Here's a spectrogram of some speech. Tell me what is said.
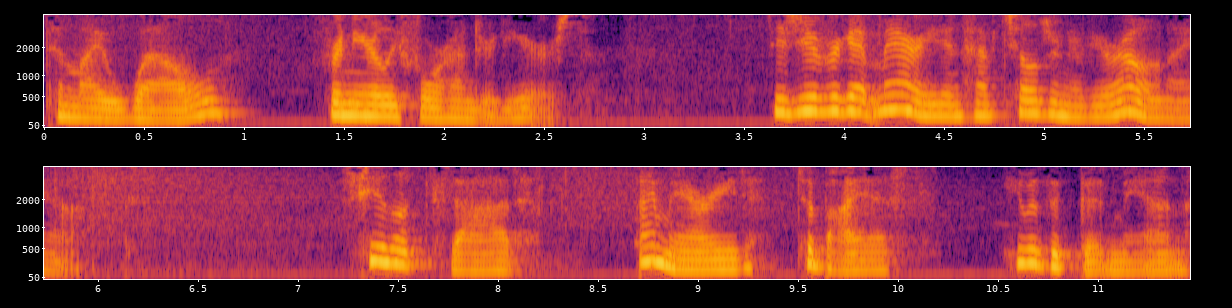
to my well, for nearly 400 years. Did you ever get married and have children of your own? I asked. She looked sad. I married Tobias. He was a good man.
